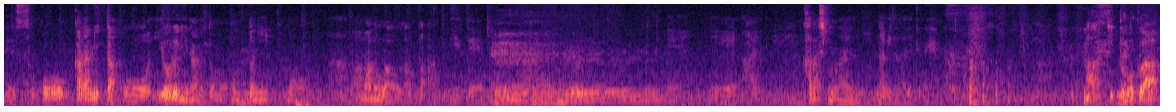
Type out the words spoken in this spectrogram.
でそこから見たこう夜になるともう本当にもう、あの天の川がバーって見えて、へ夜もね。で、はい、悲しくもないのに涙が出てね あきっと僕は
